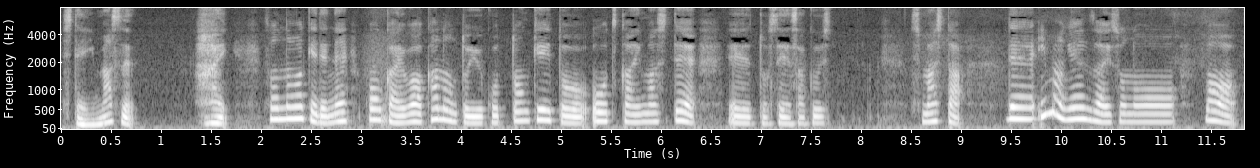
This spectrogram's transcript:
しています。はいそんなわけでね今回はカノンというコットン系統を使いまして、えーと、制作しました。で今現在そのまあ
